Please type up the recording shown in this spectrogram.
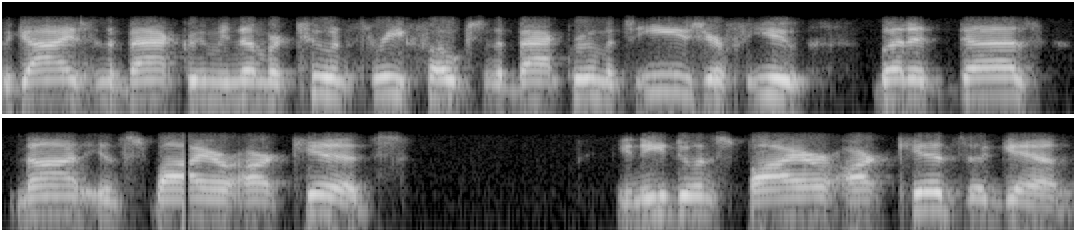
the guys in the back room, you number two and three folks in the back room. It's easier for you, but it does not inspire our kids. You need to inspire our kids again.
